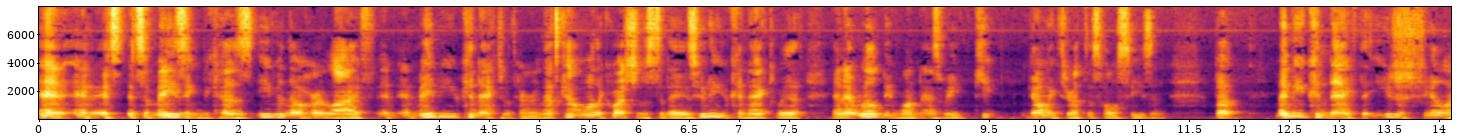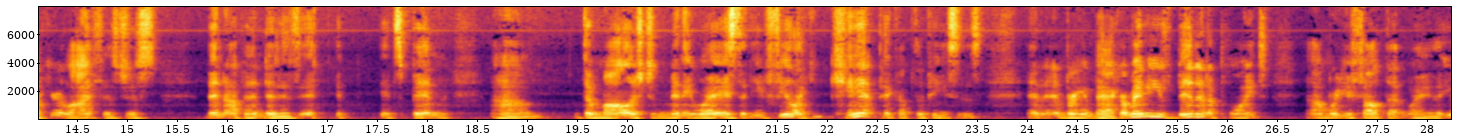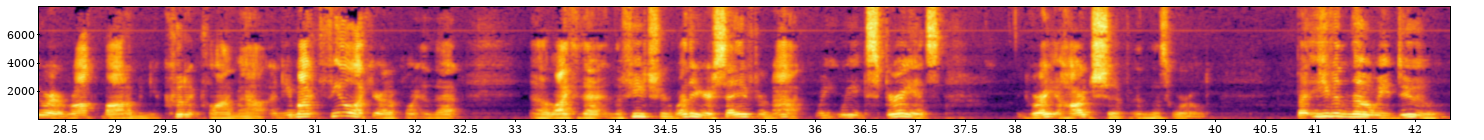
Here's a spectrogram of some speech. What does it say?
and and it's it's amazing because even though her life and, and maybe you connect with her and that's kind of one of the questions today is who do you connect with? And it will be one as we keep going throughout this whole season. But maybe you connect that you just feel like your life has just been upended. It's it, it it's been um, demolished in many ways that you feel like you can't pick up the pieces and, and bring it back. Or maybe you've been at a point um, where you felt that way, that you were at rock bottom and you couldn't climb out. And you might feel like you're at a point of that, uh, like that in the future, whether you're saved or not. We, we experience great hardship in this world. But even though we do,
